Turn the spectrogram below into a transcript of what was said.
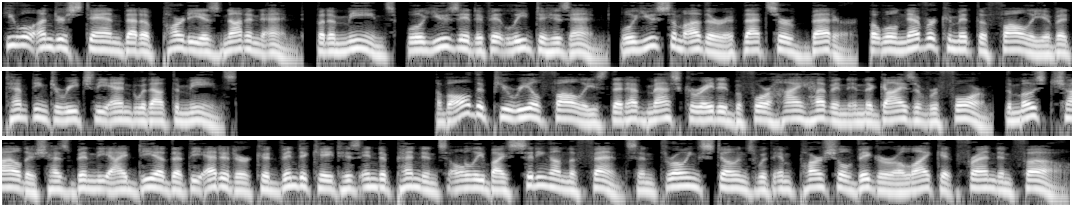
He will understand that a party is not an end, but a means, will use it if it lead to his end, will use some other if that serve better, but will never commit the folly of attempting to reach the end without the means. Of all the puerile follies that have masqueraded before high heaven in the guise of reform, the most childish has been the idea that the editor could vindicate his independence only by sitting on the fence and throwing stones with impartial vigor alike at friend and foe.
